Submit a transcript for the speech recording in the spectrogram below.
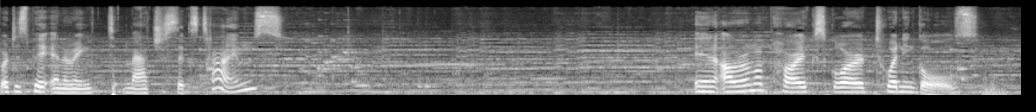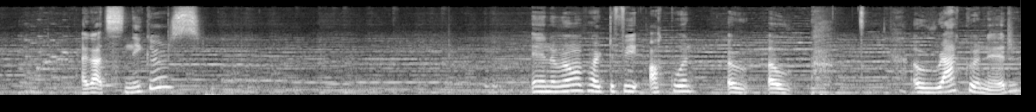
Participate in a ranked match six times. In Auroma Park, score 20 goals. I got sneakers. In Auroma Park, defeat Aquan... Arachnid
